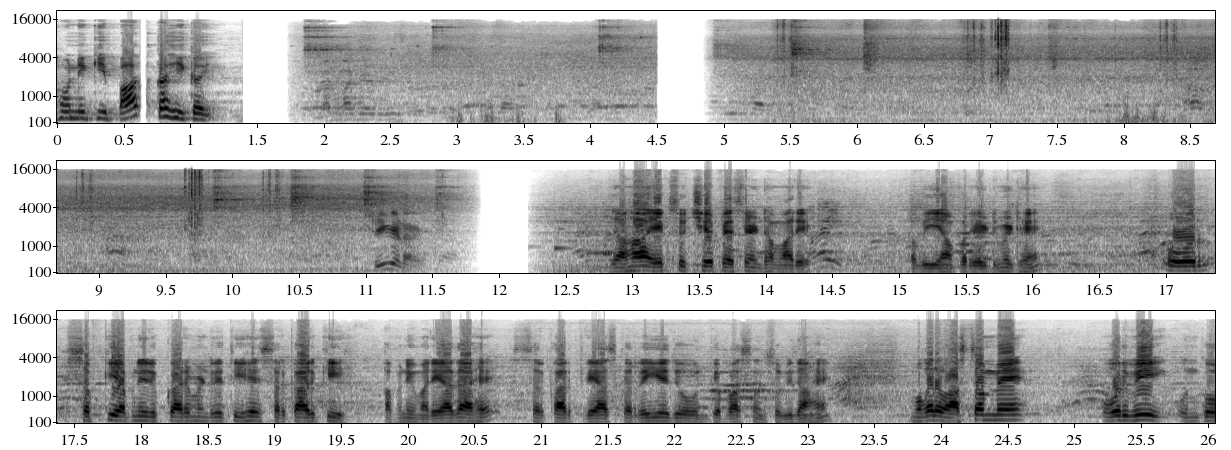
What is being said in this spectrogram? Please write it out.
होने की बात कही गई। ठीक है डॉक्टर। जहाँ 106 पेशेंट हमारे अभी यहाँ पर एडमिट हैं और सबकी अपनी रिक्वायरमेंट रहती है सरकार की अपनी मर्यादा है सरकार प्रयास कर रही है जो उनके पास सुविधा हैं। मगर वास्तव में और भी उनको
